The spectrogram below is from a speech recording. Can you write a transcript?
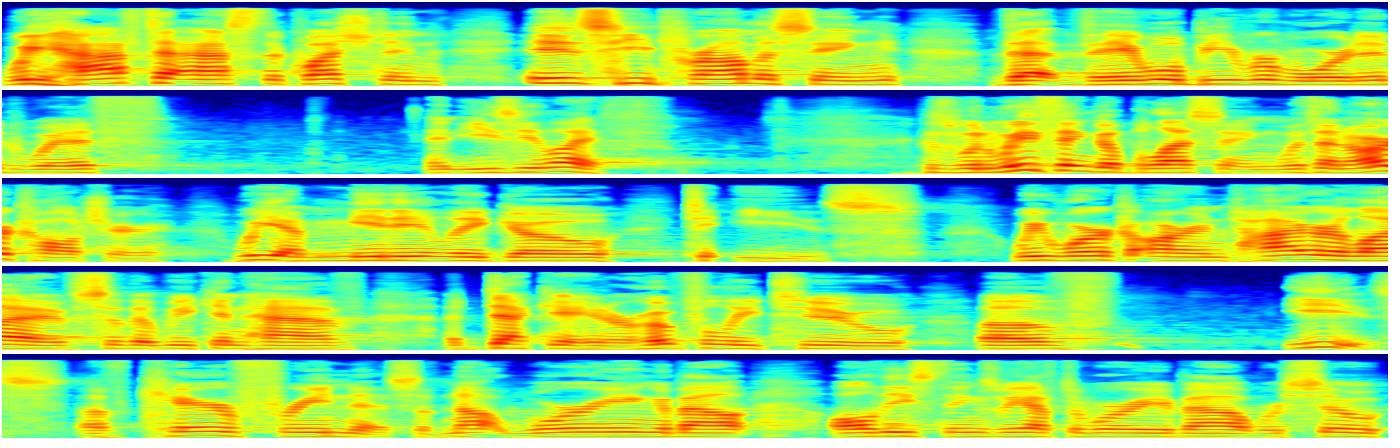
we have to ask the question is he promising that they will be rewarded with an easy life? Because when we think of blessing within our culture, we immediately go to ease we work our entire lives so that we can have a decade or hopefully two of ease, of carefreeness, of not worrying about all these things we have to worry about. We're so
